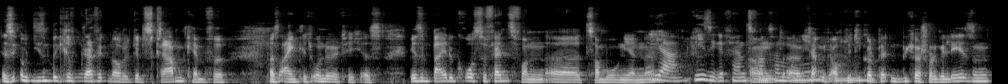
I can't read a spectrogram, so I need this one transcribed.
es, um diesen Begriff Graphic Novel gibt es Grabenkämpfe, was eigentlich unnötig ist. Wir sind beide große Fans von äh, Zamonien. Ne? ja, riesige Fans von Und, äh, Zamonien. ich habe mich auch durch die kompletten Bücher schon gelesen.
